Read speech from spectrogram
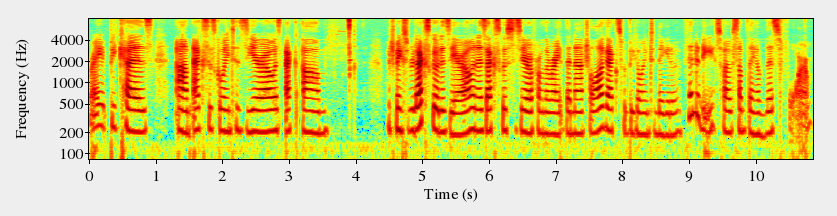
right? Because um, x is going to 0 as um, which makes root x go to 0, and as x goes to 0 from the right, the natural log x would be going to negative infinity, so I have something of this form.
